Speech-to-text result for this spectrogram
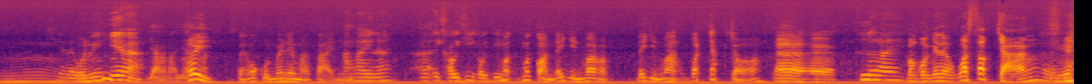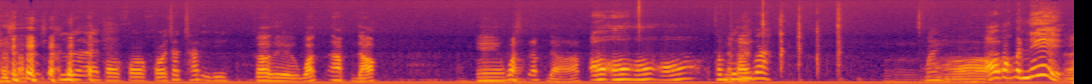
อืมอะไรวะเนี่ยอย่างไรอย่างเฮ้ย แสดงว่าคุณไม่ได้มาสายนี้ อะไรนะอะไรไอ้เขาอีกที่เขาอีกที่เมื่อเมื่อก่อนได้ยินว่าแบบ ได้ยินว่าวัดจับจ๋อเออเออคืออะไร บางคนก็จะ what's up จังอะไรเงี้ยคืออะไรขอขอขอชัดๆอีกทีก็คือ what's up dog เอ what's up dog อ๋ออ๋ออ๋ออ๋อทำเจนี่ปะอืมไม่อ๋อบักบันนี่เอ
